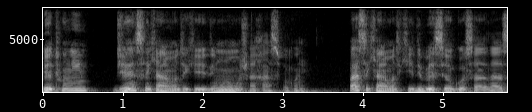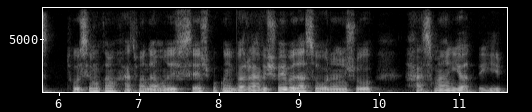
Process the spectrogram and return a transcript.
بتونیم جنس کلمات کلیدیمون رو مشخص بکنیم. بحث کلمات کلیدی بسیار گسترده است. توصیه می‌کنم حتما در موردش search بکنید و روش های به دست آوردنش رو حتما یاد بگیرید.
